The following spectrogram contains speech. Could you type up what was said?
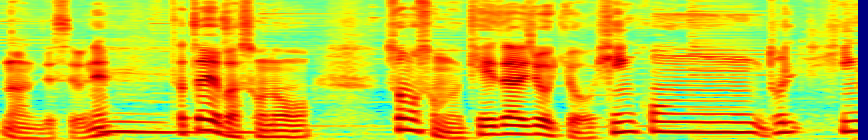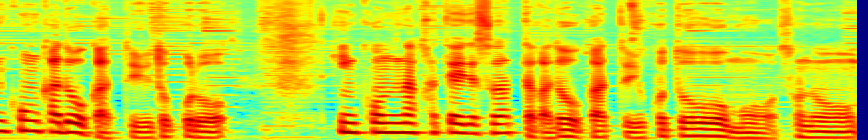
なんですよね。例えばそのそもそもの経済状況貧困貧困かどうかというところ貧困な家庭で育ったかどうかということもその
